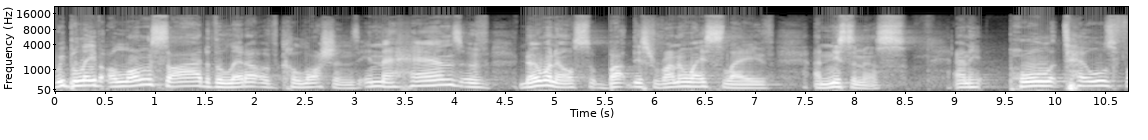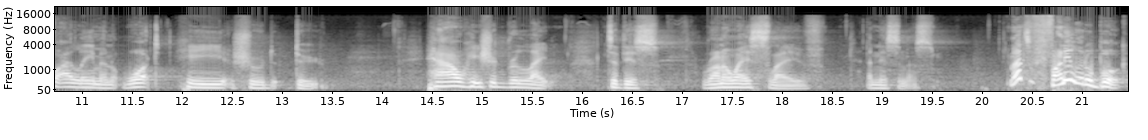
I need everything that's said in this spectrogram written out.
we believe alongside the letter of Colossians in the hands of no one else but this runaway slave Onesimus. And Paul tells Philemon what he should do, how he should relate to this runaway slave, Onesimus. And that's a funny little book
